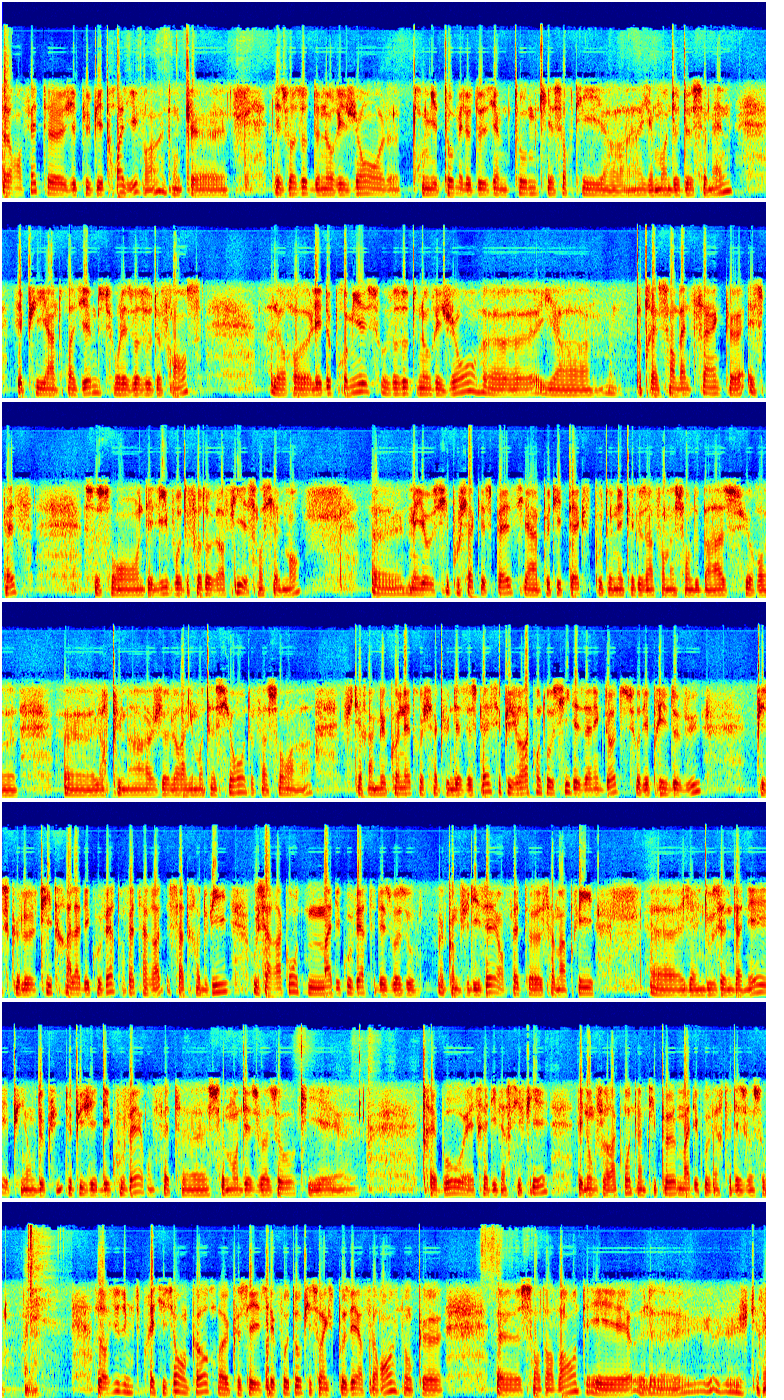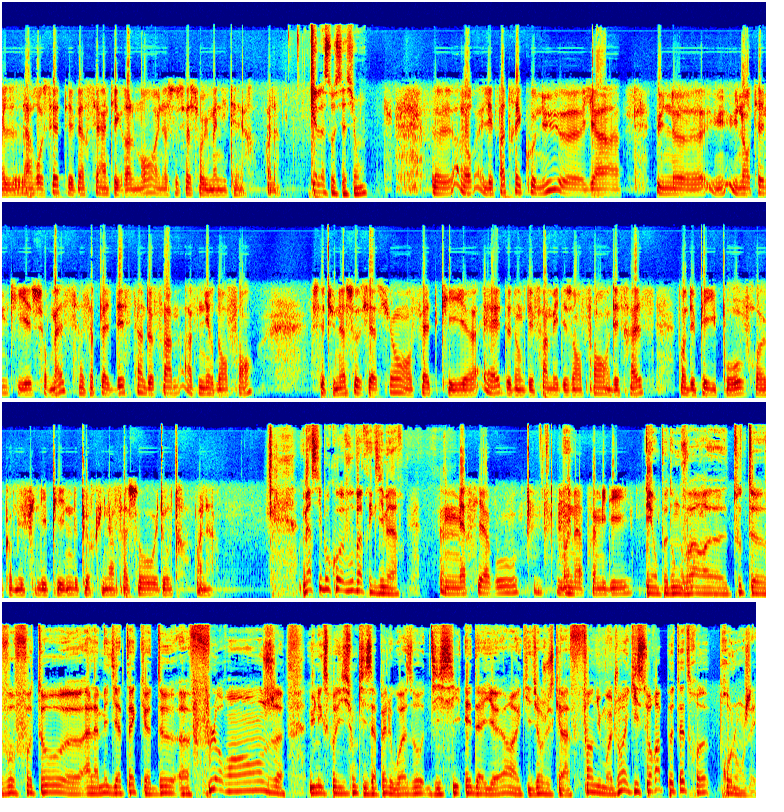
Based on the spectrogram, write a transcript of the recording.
Alors en fait, euh, j'ai publié trois livres. Hein. donc euh, les oiseaux de nos régions, le premier tome et le deuxième tome qui est sorti il y a moins de deux semaines, et puis un troisième sur les oiseaux de France. Alors euh, les deux premiers sur les oiseaux de nos régions, il y a à peu près 125 espèces. Ce sont des livres de photographie essentiellement. Euh, mais il y a aussi pour chaque espèce, il y a un petit texte pour donner quelques informations de base sur euh, euh, leur plumage, leur alimentation, de façon à, je dirais, mieux connaître chacune des espèces. Et puis je raconte aussi des anecdotes sur des prises de vue puisque le titre à la découverte, en fait, ça, traduit ou ça raconte ma découverte des oiseaux. Comme je disais, en fait, ça m'a pris euh, il y a une douzaine d'années, et puis donc depuis, depuis j'ai découvert en fait ce monde des oiseaux qui est très beau et très diversifié. Et donc je raconte un petit peu ma découverte des oiseaux. Voilà. Alors juste une petite précision encore euh, que ces, ces, photos qui sont exposées à Florence donc euh, euh, sont en vente et le, je dirais la recette est versée intégralement à une association humanitaire. Voilà. Quelle association? Alors, elle n'est pas très connue. Il y a une, une antenne qui est sur Metz. Ça s'appelle Destin de femmes, avenir d'enfants. C'est une association en fait qui euh, aide donc des femmes et des enfants en détresse dans des pays pauvres euh, comme les Philippines, le Burkina Faso et d'autres. Voilà. Merci beaucoup à vous Patrick Zimmer. Merci à vous. Bon après-midi. Et on peut donc voir euh, toutes vos photos à la médiathèque de Florange, une exposition qui s'appelle Oiseaux d'ici et d'ailleurs, qui dure jusqu'à la fin du mois de juin et qui sera peut-être prolongée.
